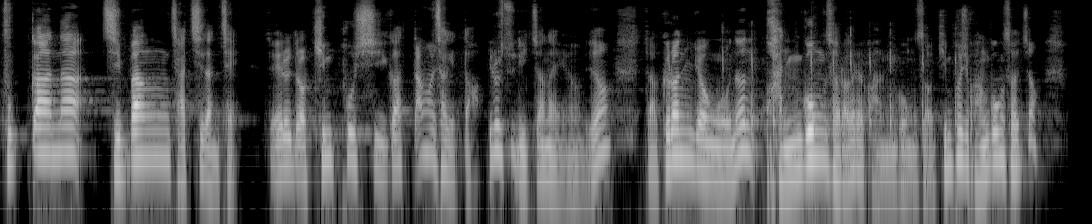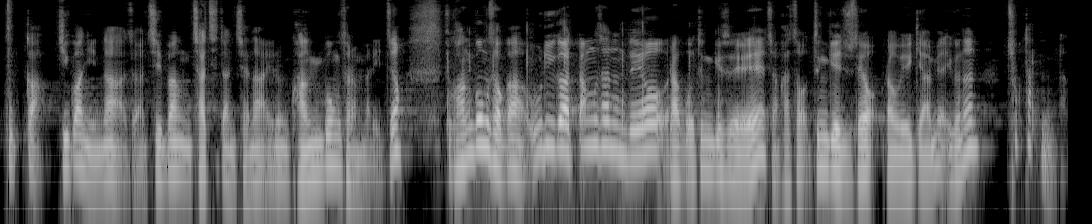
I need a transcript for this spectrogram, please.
국가나 지방자치단체 예를 들어 김포시가 땅을 사겠다. 이럴 수도 있잖아요. 그죠? 자 그런 경우는 관공서라 그래요 관공서. 김포시 관공서죠? 국가 기관이나 지방자치단체나 이런 관공서란 말이죠. 관공서가 우리가 땅 사는데요 라고 등기소에 자 가서 등기해 주세요 라고 얘기하면 이거는 촉탁입니다.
